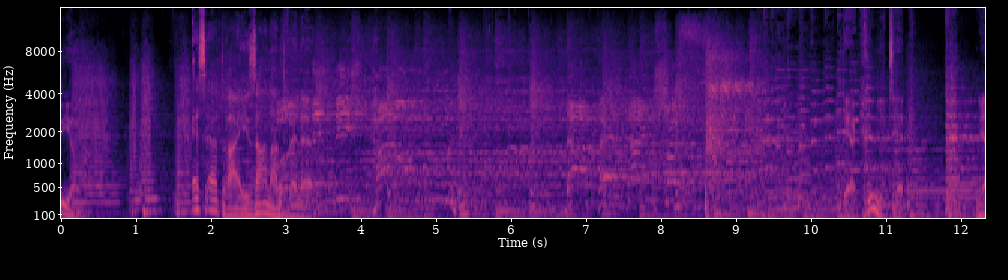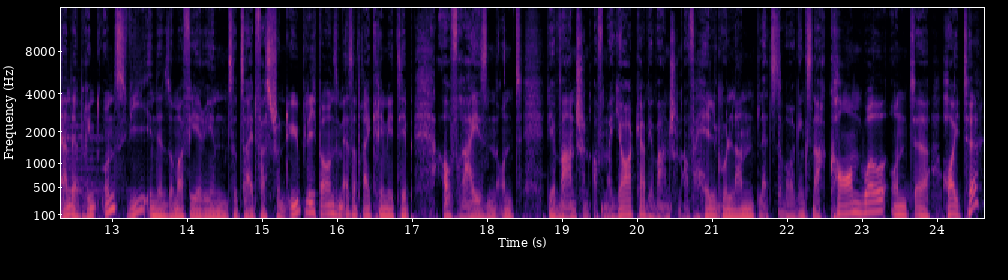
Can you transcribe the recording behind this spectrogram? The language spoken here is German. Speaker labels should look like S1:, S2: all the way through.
S1: Deal. SR3 Saarlandwelle. Der Krimi-Tipp. Ja, der bringt uns, wie in den Sommerferien zurzeit fast schon üblich bei uns im SR3 Krimi-Tipp, auf Reisen. Und wir waren schon auf Mallorca, wir waren schon auf Helgoland, letzte Woche ging es nach Cornwall und äh, heute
